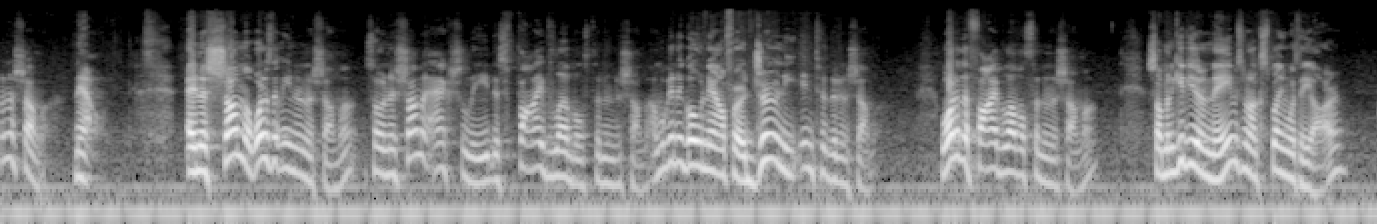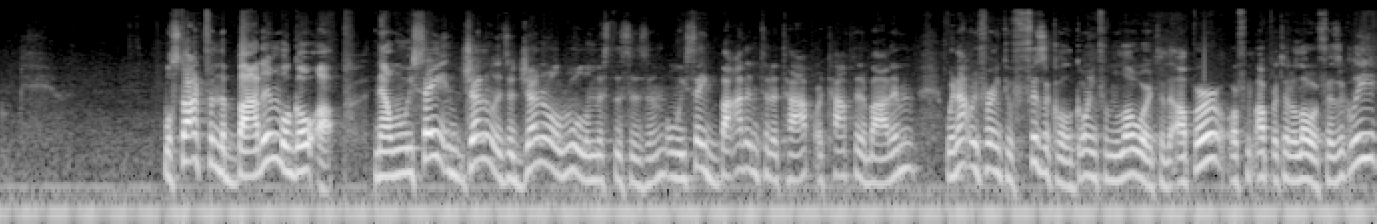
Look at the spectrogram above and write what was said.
A neshama. Now, a neshama, what does that mean, a neshama? So a neshama actually, there's five levels to the neshama. And we're going to go now for a journey into the neshama. What are the five levels to the neshama? So I'm going to give you the names and I'll explain what they are. We'll start from the bottom, we'll go up. Now, when we say in general, it's a general rule in mysticism, when we say bottom to the top or top to the bottom, we're not referring to physical, going from lower to the upper or from upper to the lower physically.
